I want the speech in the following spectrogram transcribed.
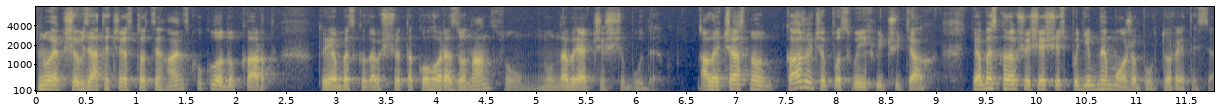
Ну, якщо взяти чисто циганську колоду карт, то я би сказав, що такого резонансу ну, навряд чи ще буде. Але чесно кажучи, по своїх відчуттях, я би сказав, що ще щось подібне може повторитися.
